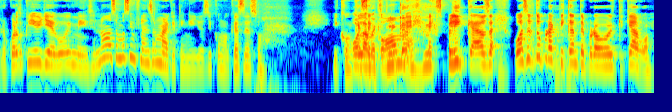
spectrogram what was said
recuerdo que yo llego y me dicen, no, hacemos influencer marketing. Y yo así como, ¿qué es eso? ¿Y con qué se ¿me come? Me explica, o sea, voy a ser tu practicante, pero ¿qué, ¿qué hago?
